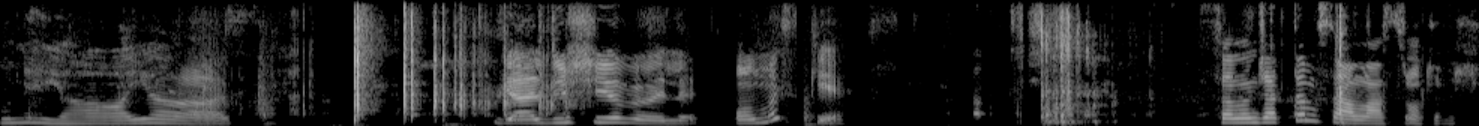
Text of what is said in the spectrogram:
Bu ne ya Ayaz? Gel düşüyor böyle. Olmaz ki. Salıncakta mı sallansın otobüs?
